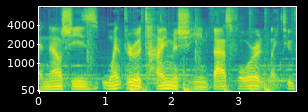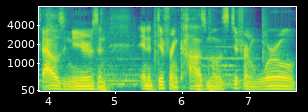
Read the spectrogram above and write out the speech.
and now she's went through a time machine fast forward like 2000 years and in a different cosmos, different world.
